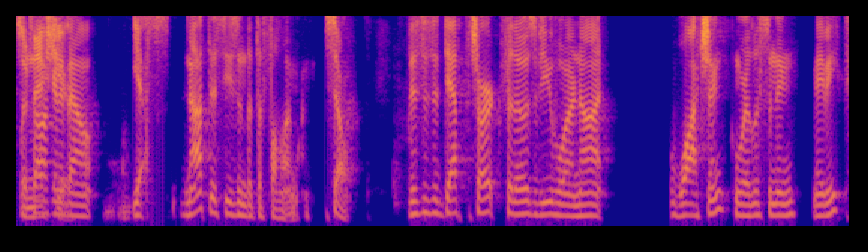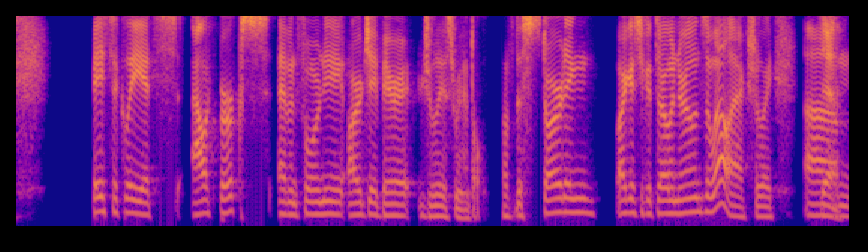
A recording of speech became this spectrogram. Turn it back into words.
So We're talking year. about yes, not this season, but the following one. So this is a depth chart for those of you who are not watching, who are listening, maybe. Basically, it's Alec Burks, Evan Fournier, RJ Barrett, Julius Randle of the starting. Well, I guess you could throw in Nerlens Noel actually um, yeah.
